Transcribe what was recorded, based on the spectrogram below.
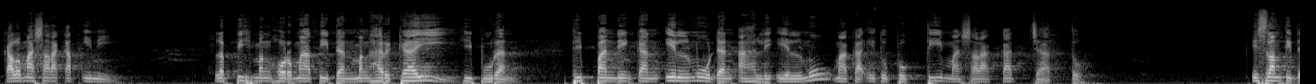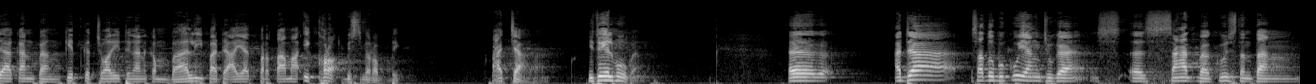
Kalau masyarakat ini lebih menghormati dan menghargai hiburan dibandingkan ilmu dan ahli ilmu, maka itu bukti masyarakat jatuh. Islam tidak akan bangkit kecuali dengan kembali pada ayat pertama Iqra bismi rabbik. Baca. Itu ilmu, Pak. Eh, ada satu buku yang juga eh, sangat bagus tentang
